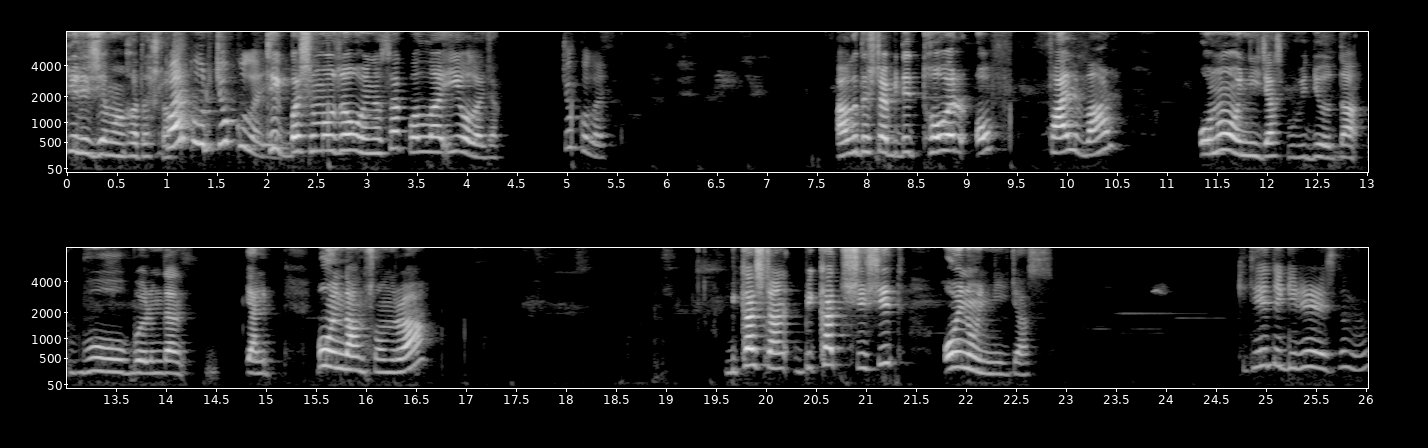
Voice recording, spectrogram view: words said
geleceğim arkadaşlar. Parkur çok kolay. Tek başımıza oynasak vallahi iyi olacak. Çok kolay. Arkadaşlar bir de Tower of Fall var. Onu oynayacağız bu videoda. Bu bölümden yani bu oyundan sonra birkaç tane birkaç çeşit oyun oynayacağız. Kiteye de gireriz değil mi?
